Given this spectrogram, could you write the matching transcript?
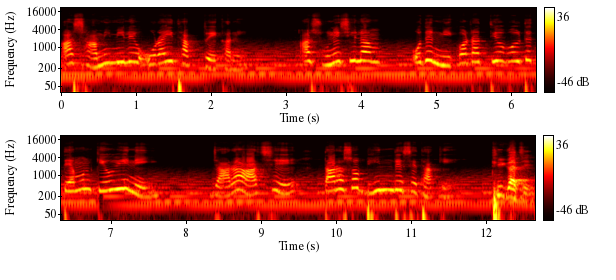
আর স্বামী মিলে ওরাই থাকতো এখানে। আর শুনেছিলাম ওদের নিকট আত্মীয় বলতে তেমন কেউই নেই। যারা আছে তারা সব ভিন দেশে থাকে। ঠিক আছে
